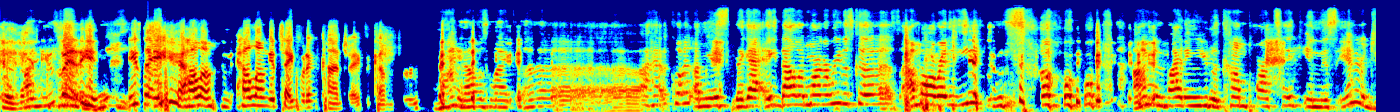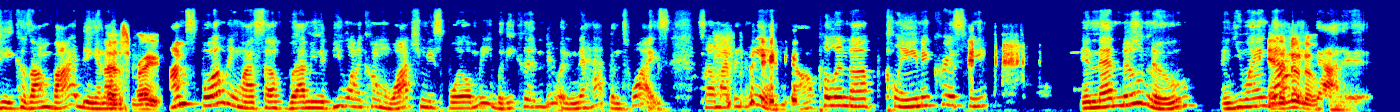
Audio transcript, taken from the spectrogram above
So why you He trying said to he- date? He's like, how long? How long it take for the contract to come through? Right. I was like, uh, I had a question. I mean, it's, they got eight dollar margaritas, cuz I'm already eating. So I'm inviting you to come partake in this energy because I'm vibing and I'm That's right. I'm spoiling myself. But I mean, if you want to come watch me spoil me, but he couldn't do it, and it happened twice. So I'm like, again, y'all pulling up clean and crispy in that new new, and you ain't got it, got it.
